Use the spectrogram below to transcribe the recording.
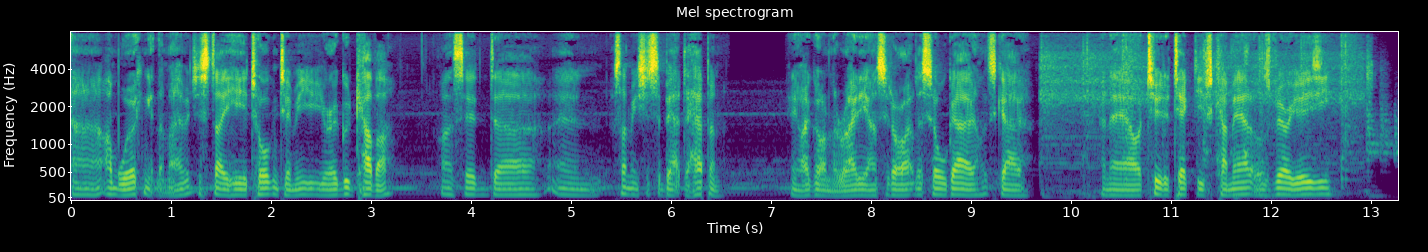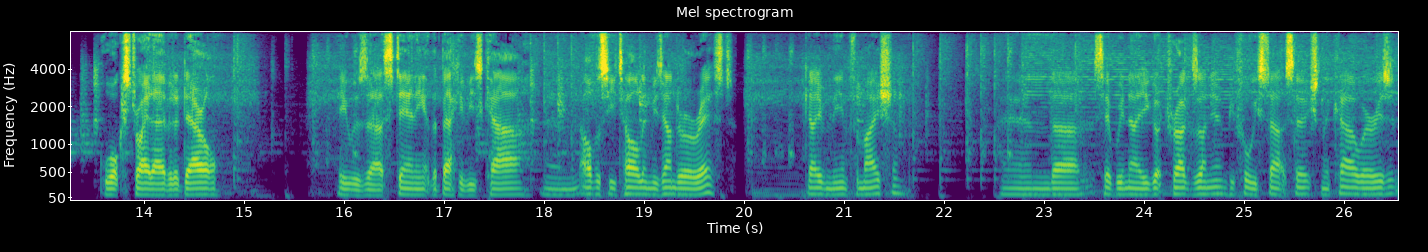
uh, I'm working at the moment. Just stay here talking to me. You're a good cover. I said, uh, and something's just about to happen. Anyway, I got on the radio and said, all right, let's all go. Let's go. And our two detectives come out. It was very easy. Walked straight over to Daryl. He was uh, standing at the back of his car and obviously told him he's under arrest. Gave him the information and uh, said, We know you got drugs on you. Before we start searching the car, where is it?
